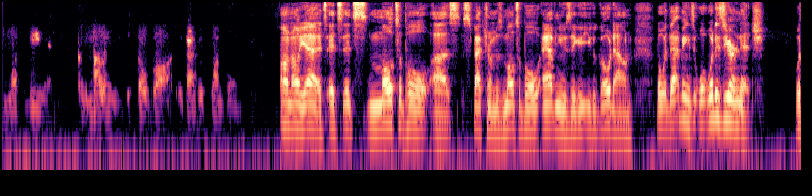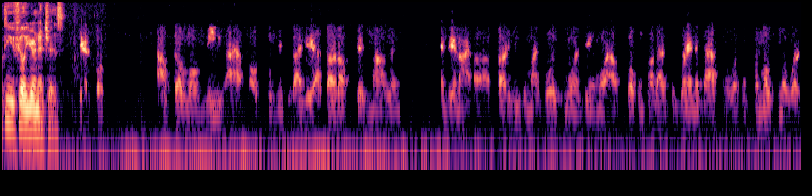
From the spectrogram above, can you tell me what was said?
you want to be in. Because modeling is so broad. It's not just one thing. Oh no, yeah, it's it's it's multiple uh, spectrums, multiple avenues that you, you could go down. But with that being, what, what is your niche? What do you feel your niche is? Yeah, so I feel more me. I have multiple niches. I did. I started off fit modeling, and then I uh, started using my voice more and being more outspoken. So I got into brand ambassador work and promotional work.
